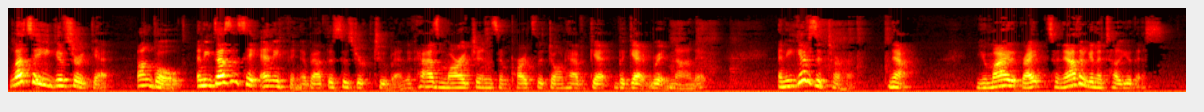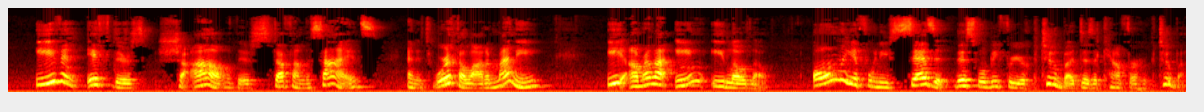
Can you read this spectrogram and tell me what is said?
Let's say he gives her a get on gold, and he doesn't say anything about this is your ktuba, and it has margins and parts that don't have get the get written on it, and he gives it to her. Now, you might, right? So now they're going to tell you this. Even if there's sha'al, there's stuff on the sides, and it's worth a lot of money, i amrla in ilolo. Only if when he says it, this will be for your ketubah, does it count for her ketubah.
